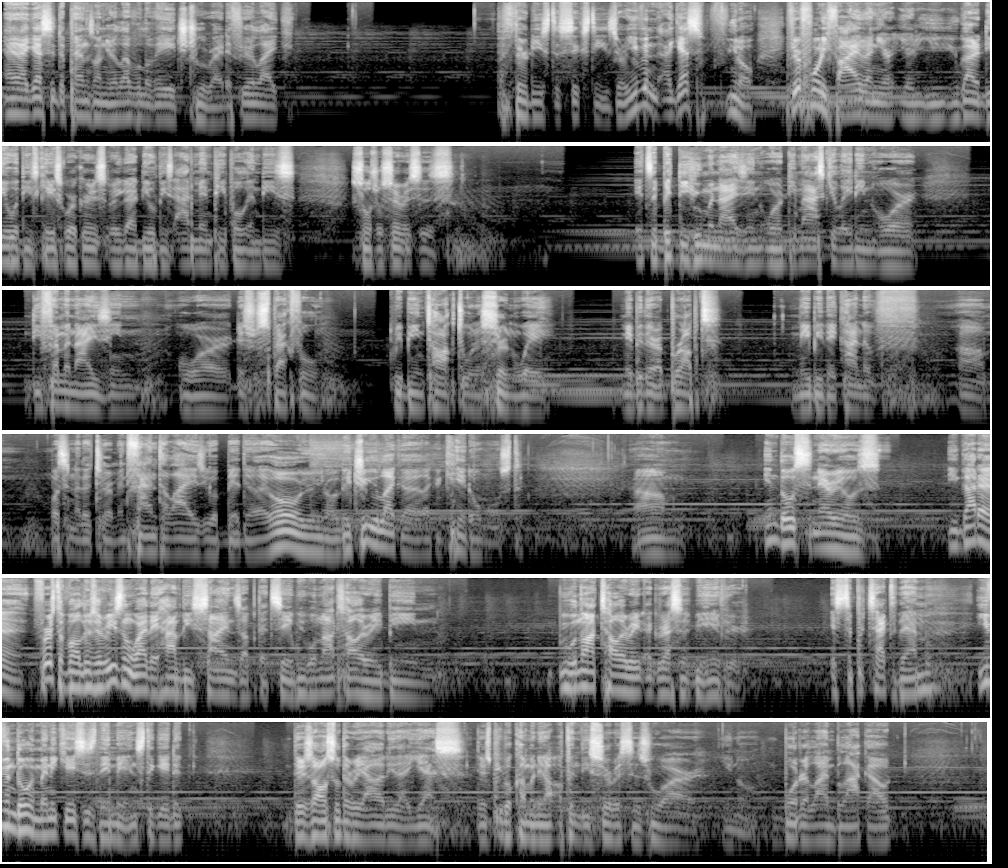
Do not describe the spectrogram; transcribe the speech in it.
And I guess it depends on your level of age too, right? If you're like 30s to 60s or even i guess you know if you're 45 and you're, you're you, you got to deal with these caseworkers or you got to deal with these admin people in these social services, it's a bit dehumanizing or demasculating or defeminizing or disrespectful to be being talked to in a certain way. Maybe they're abrupt. Maybe they kind of, um, what's another term? Infantilize you a bit. They're like, oh, you know, they treat you like a like a kid almost. Um, in those scenarios, you gotta first of all there's a reason why they have these signs up that say we will not tolerate being we will not tolerate aggressive behavior. It's to protect them. Even though in many cases they may instigate it there's also the reality that yes there's people coming up in these services who are you know borderline blackout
